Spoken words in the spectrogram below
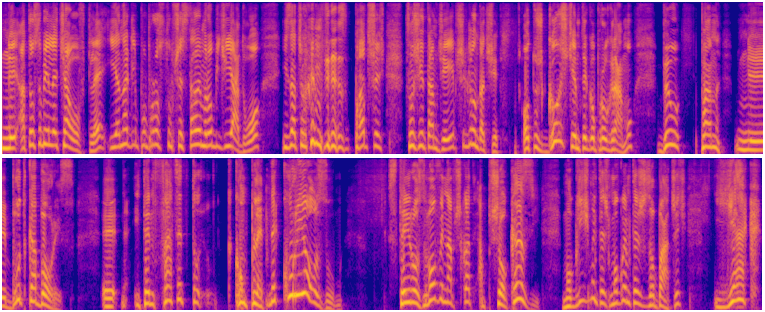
y, a to sobie leciało w tle i ja nagle po prostu przestałem robić jadło i zacząłem patrzeć, co się tam dzieje, przyglądać się. Otóż gościem tego programu był pan y, Budka Borys. Y, I ten facet to kompletne kuriozum. Z tej rozmowy na przykład, a przy okazji mogliśmy też, mogłem też zobaczyć, jak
